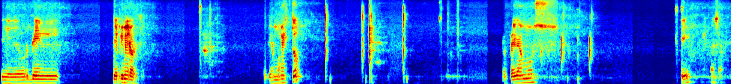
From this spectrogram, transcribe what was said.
de orden, de primer orden. Copiamos esto. Lo pegamos. Y pasamos.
